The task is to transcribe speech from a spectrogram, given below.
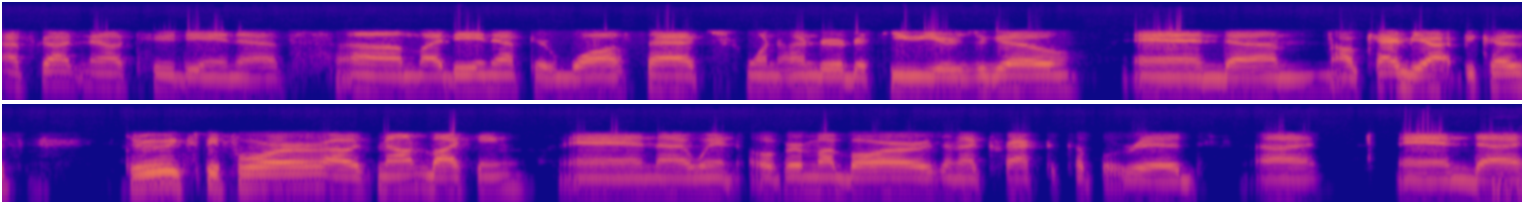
I've got now two DNFs. Um, I DNF'd at Wasatch 100 a few years ago, and um, I'll caveat because three weeks before I was mountain biking and I went over my bars and I cracked a couple ribs. Uh, and uh,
